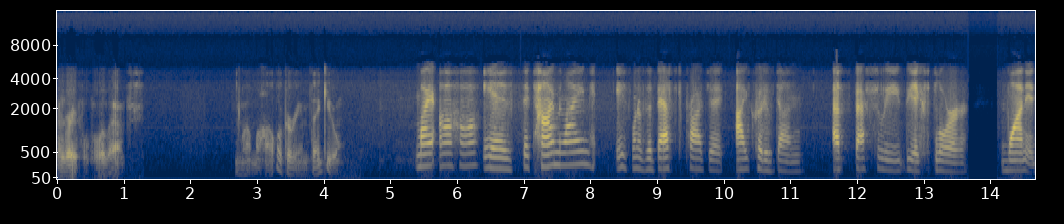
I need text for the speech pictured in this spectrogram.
I'm grateful for that. Well, mahalo, Kareem. Thank you. My aha is the timeline is one of the best projects I could have done, especially the Explorer. Wanted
